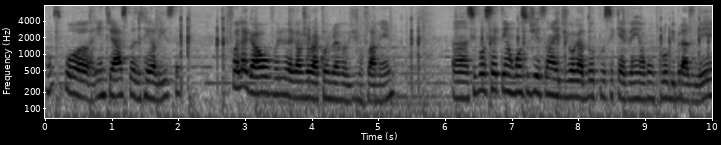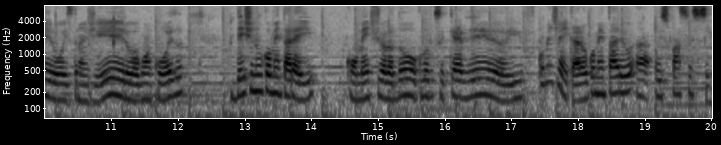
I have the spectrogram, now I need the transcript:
vamos supor, entre aspas, realista. Foi legal, foi legal jogar com o Ibrahimovic no Flamengo. Uh, se você tem alguma sugestão aí de jogador que você quer ver em algum clube brasileiro ou estrangeiro, alguma coisa, deixe no comentário aí. Comente o jogador, o clube que você quer ver e comente aí, cara. O comentário, uh, o espaço é seu.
